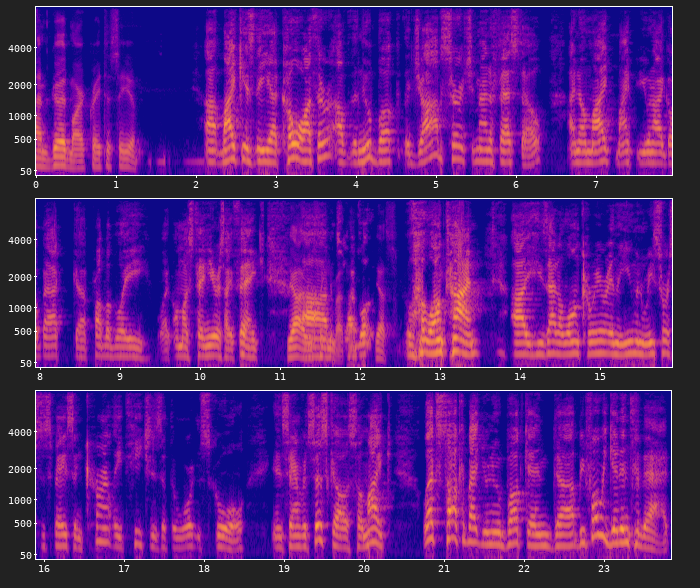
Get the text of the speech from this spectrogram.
I'm good, Mark. Great to see you. Uh, Mike is the uh, co-author of the new book, The Job Search Manifesto. I know Mike. Mike, you and I go back uh, probably what, almost ten years, I think. Yeah, I was um, thinking about that. yes, a long time. Uh, he's had a long career in the human resources space and currently teaches at the Wharton School in San Francisco. So, Mike, let's talk about your new book. And uh, before we get into that,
